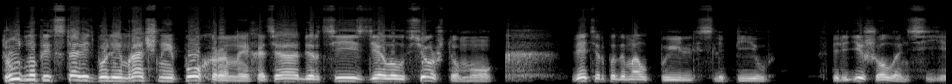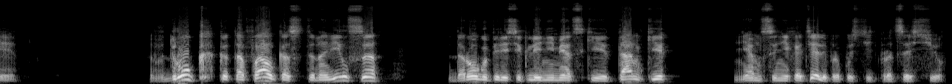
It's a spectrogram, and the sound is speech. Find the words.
Трудно представить более мрачные похороны, хотя Берти сделал все, что мог. Ветер подымал пыль, слепил. Впереди шел Лансье. Вдруг катафалк остановился, дорогу пересекли немецкие танки — Немцы не хотели пропустить процессию.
